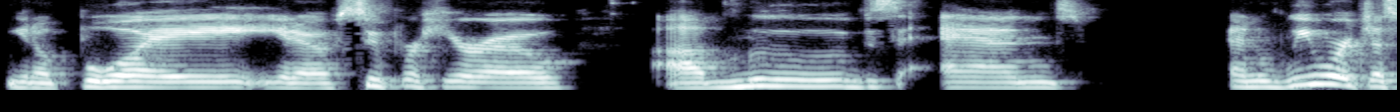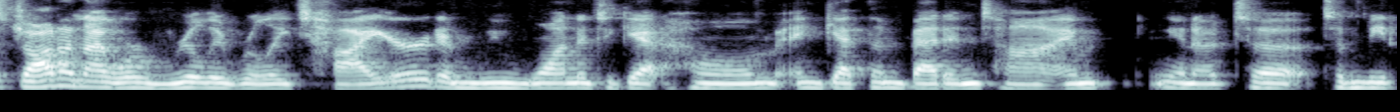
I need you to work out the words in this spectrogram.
you know, boy, you know, superhero uh, moves. And and we were just John and I were really really tired and we wanted to get home and get them bed in time, you know, to to meet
